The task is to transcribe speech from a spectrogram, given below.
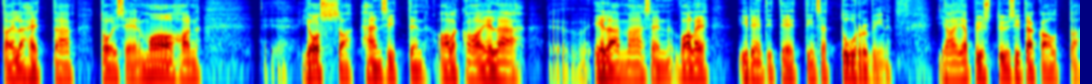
tai lähettää toiseen maahan, jossa hän sitten alkaa elää elämää sen valeidentiteettinsä turvin ja, ja pystyy sitä kautta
